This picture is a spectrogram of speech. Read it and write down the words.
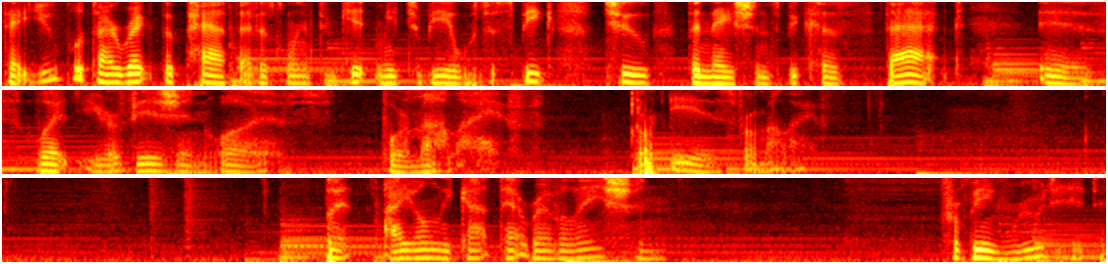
that you will direct the path that is going to get me to be able to speak to the nations because that is what your vision was for my life, or is for my life. But I only got that revelation from being rooted.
